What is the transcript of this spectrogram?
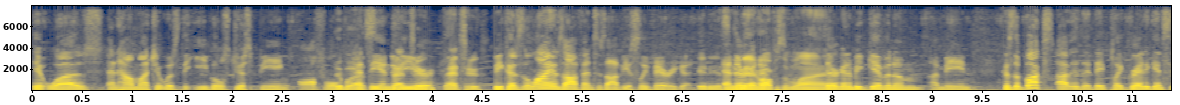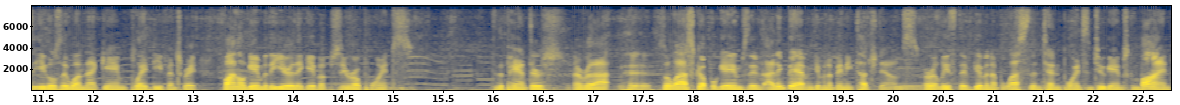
it was and how much it was the Eagles just being awful was. at the end of the too. year. That too. Because the Lions' offense is obviously very good. It is. and And they're their gonna, offensive line- They're going to be giving them. I mean, because the Bucks, obviously, they played great against the Eagles. They won that game. Played defense great. Final game of the year, they gave up zero points to the Panthers. Remember that? so the last couple games, they've I think they haven't given up any touchdowns, or at least they've given up less than ten points in two games combined.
